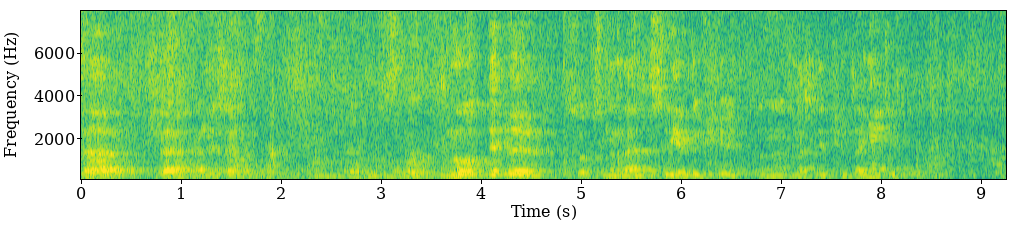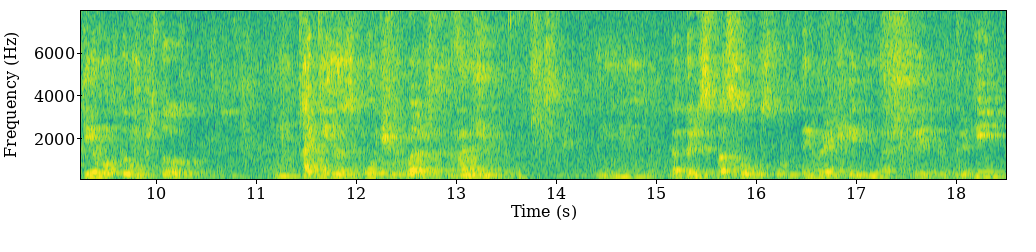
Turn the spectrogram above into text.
Да, да, обязательно. Но это, собственно, на, следующее, на следующем занятии будет. Дело в том, что один из очень важных моментов, который способствовал превращению наших предков в людей,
